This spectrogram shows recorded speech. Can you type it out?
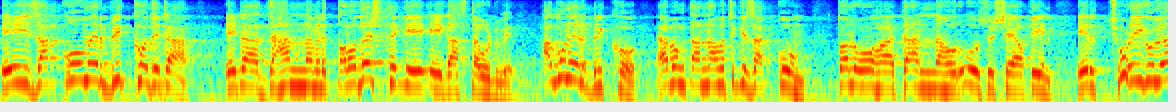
এই জাক্কুমের বৃক্ষ যেটা, এটা জাহান্নামের তলদেশ থেকে এই গাছটা উঠবে। আগুনের বৃক্ষ এবং তার নাম হচ্ছে কি জাক্কুম। তলোহা কান্নাহুর উসুশায়াতিন এর ছড়িগুলো,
